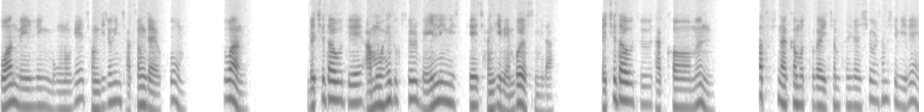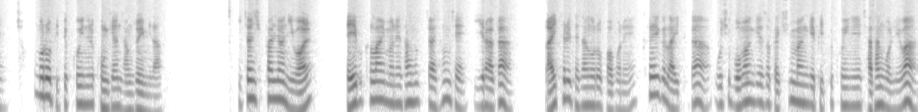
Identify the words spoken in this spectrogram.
보안 메일링 목록의 정기적인 작성자였고 또한 매츠다우드의 암호 해독술 메일링 리스트의 장기 멤버였습니다. 매츠다우드닷컴은 사토시 나카모토가 2008년 10월 30일에 처음으로 비트코인을 공개한 장소입니다. 2018년 2월 데이브 클라이먼의 상속자 형제 이라가 라이트를 대상으로 법원에 크레이그 라이트가 55만 개에서 110만 개 비트코인의 자산 권리와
